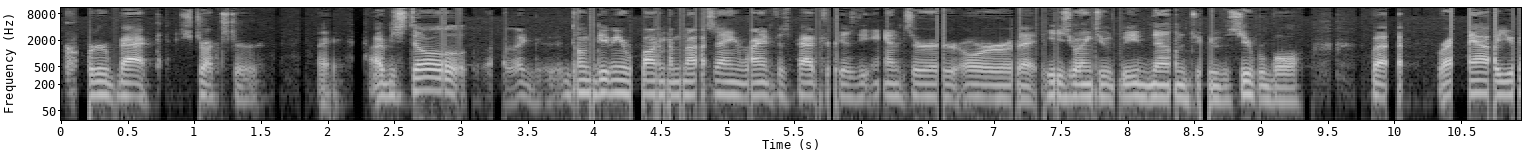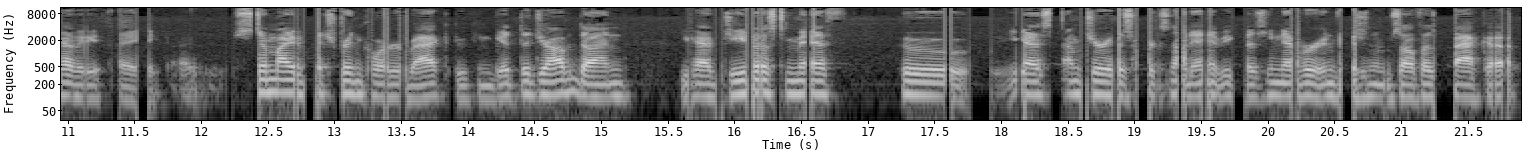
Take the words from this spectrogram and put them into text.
quarterback structure. Like, I'm still like, don't get me wrong. I'm not saying Ryan Fitzpatrick is the answer or that he's going to lead them to the Super Bowl, but right now you have a, a, a semi-veteran quarterback who can get the job done. You have Geno Smith, who, yes, I'm sure his heart's not in it because he never envisioned himself as a backup.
